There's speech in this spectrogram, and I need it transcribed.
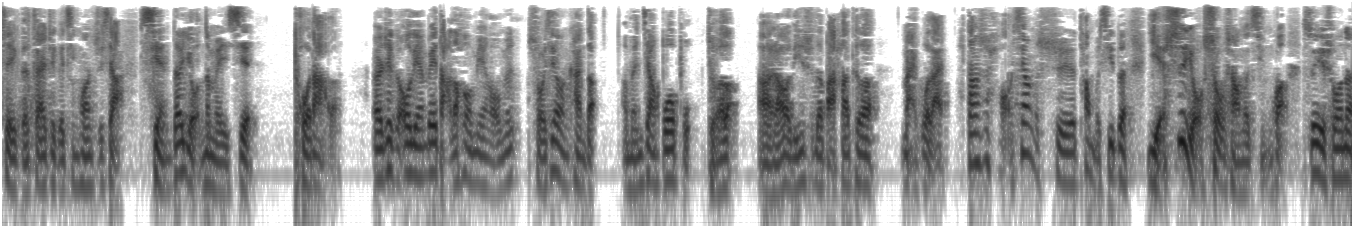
这个在这个情况之下显得有那么一些拖大了，而这个欧联杯打到后面，我们首先我们看到啊门将波普折了啊，然后临时的把哈特买过来，当时好像是汤姆希顿也是有受伤的情况，所以说呢，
